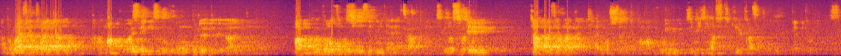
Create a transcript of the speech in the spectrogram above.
あの、バイサルファイターのあの MacOSX のホームブルーというあの、Mac ボードの親戚みたいなやつがあるんですけど、それがバイサルファイターに対応したりとか、まあ、こういう地道な普及活動をやっております。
